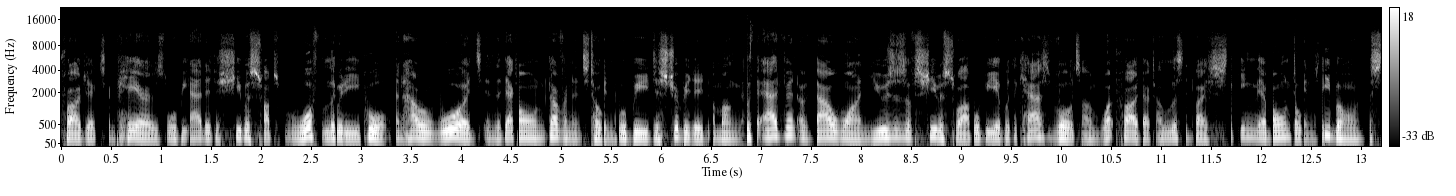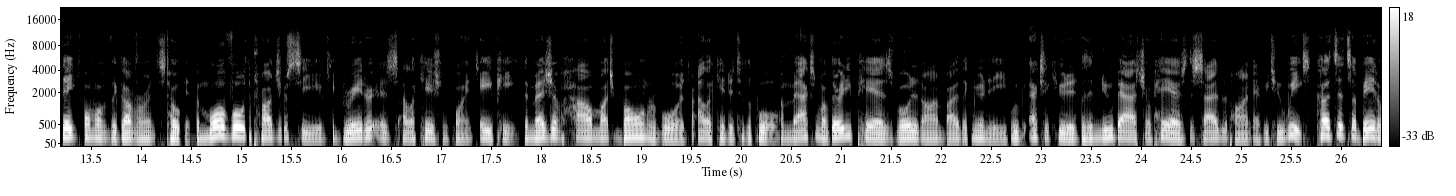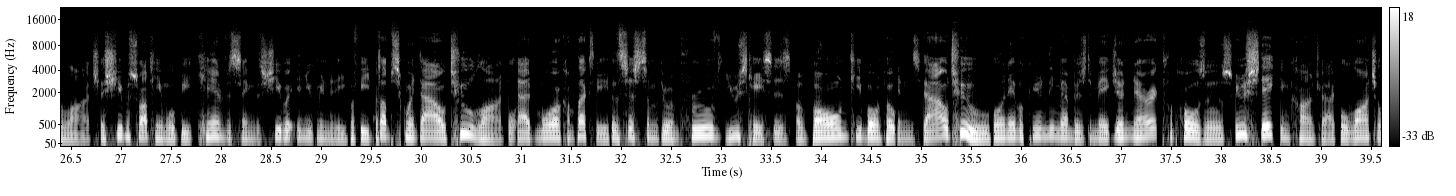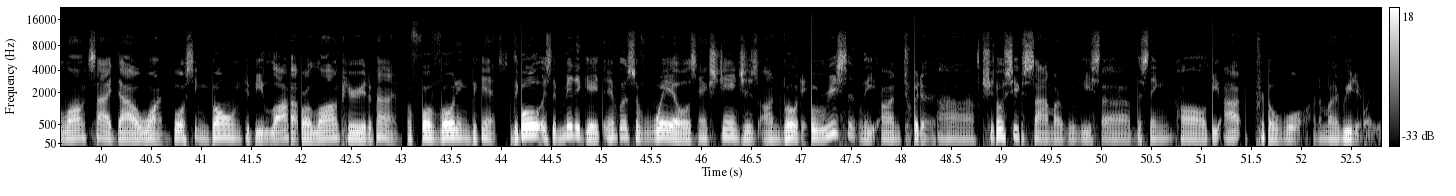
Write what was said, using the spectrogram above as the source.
projects and pairs will be added to Shiba Swap's Woof liquidity pool and how rewards in the DEX own governance token will be distributed among them. With the advent of DAO 1, users of Shiba Swap will be able to cast votes on what projects are listed by staking their bone tokens, T-Bone, the staked form of the governance token. The more votes the project receives, the greater its allocation points, AP, the measure of how much bone rewards are allocated to the pool. A maximum of 30 pairs voted on by the community will be executed with a new batch of pairs decided upon every two weeks. Because it's a beta launch, the Shiba Swap team will be canvassing the Shiba Inu community for feedback. Subsequent DAO 2 launch will add more complexity to the system through improved use cases of Bone, T-Bone tokens. DAO 2 will enable community members to make generic proposals. New staking contract will launch alongside DAO 1, forcing Bone to be locked up for a long period of time before voting begins. The goal is to mitigate the influence of whales and exchanges on voting. So recently on Twitter, uh, Satoshi Kusama released uh, this thing called The Art of Crypto War, and I'm going to read it for you.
